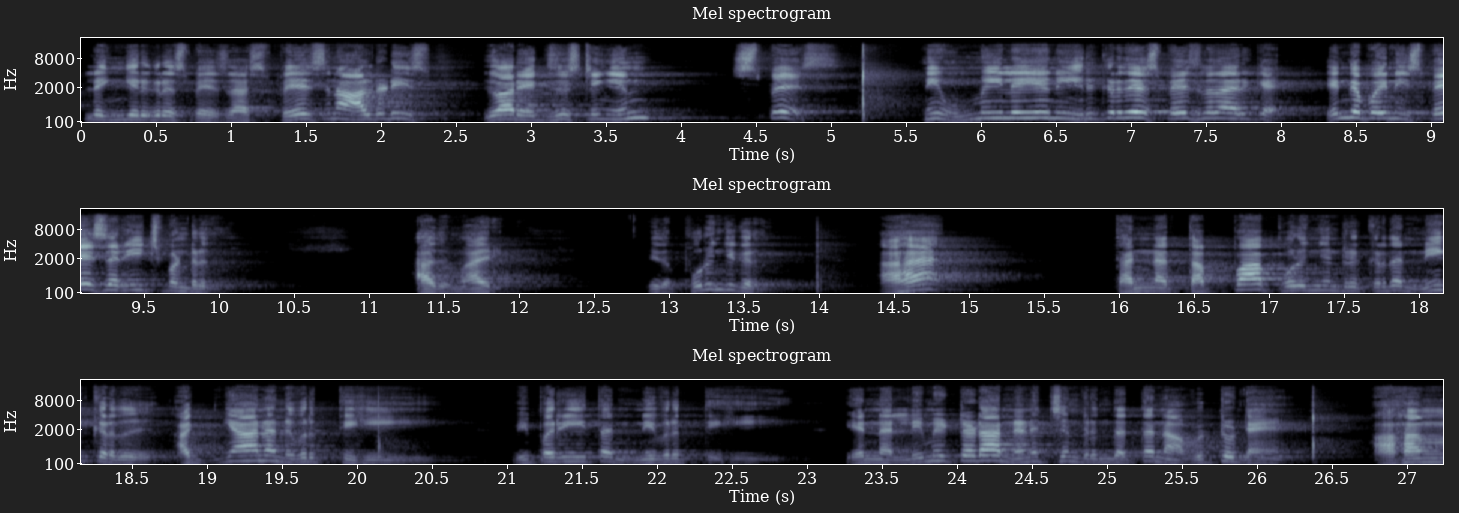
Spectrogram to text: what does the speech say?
இல்லை இங்கே இருக்கிற ஸ்பேஸா ஸ்பேஸ்னால் already you are existing in space நீ உண்மையிலேயே நீ இருக்கிறதே ஸ்பேஸில் தான் இருக்க. எங்கே போய் நீ ஸ்பேஸை ரீச் பண்ணுறது அது மாதிரி. இதை புரிஞ்சுக்கிறது. ஆக தன்னை தப்பாக புரிஞ்சுன்னு இருக்கிறத நீக்கிறது அஜான நிவர்த்திகி விபரீத நிவர்த்திகி. என்னை லிமிட்டடாக நினச்சின்னு இருந்ததை நான் விட்டுட்டேன். அகம்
